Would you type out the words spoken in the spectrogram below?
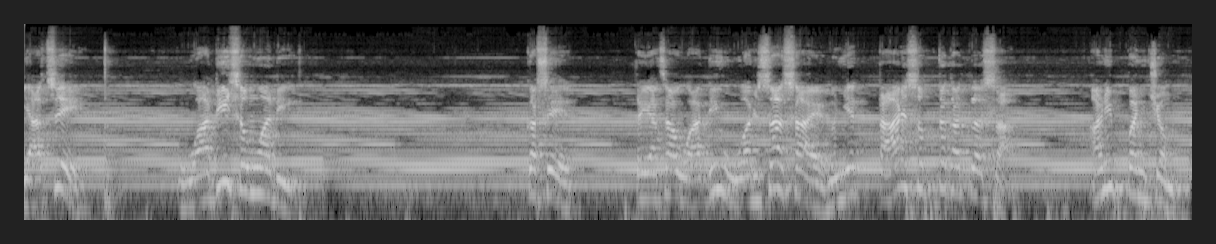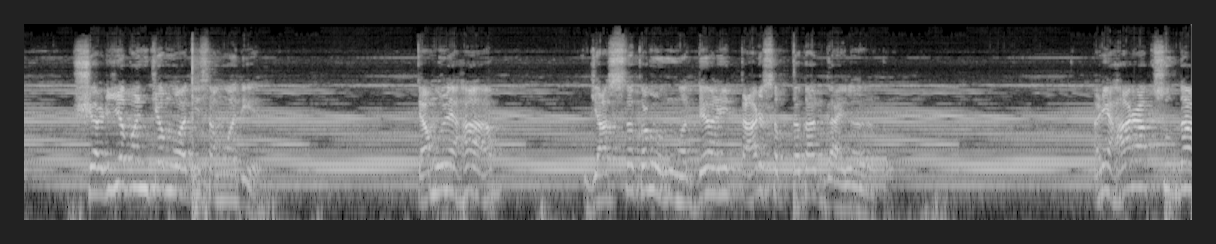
याचे वादी संवादी कसे? तर याचा वादी वरचा सा आहे म्हणजे तार सप्तकातला सा आणि पंचम. षडज पंचम वादी संवादी आहे त्यामुळे हा जास्त करून मध्य आणि तार सप्तकात गायला जातो. आणि हा राग सुद्धा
